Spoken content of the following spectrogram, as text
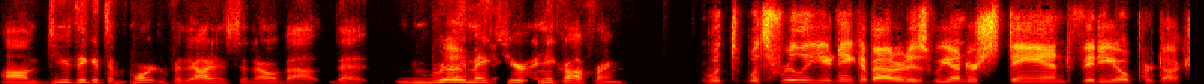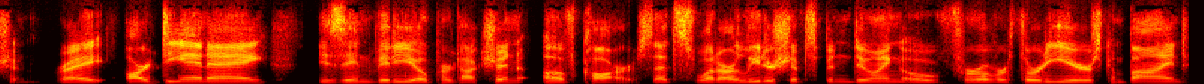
um, do you think it's important for the audience to know about that really yeah. makes your unique offering? What's what's really unique about it is we understand video production, right? Our DNA is in video production of cars. That's what our leadership's been doing for over 30 years combined.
